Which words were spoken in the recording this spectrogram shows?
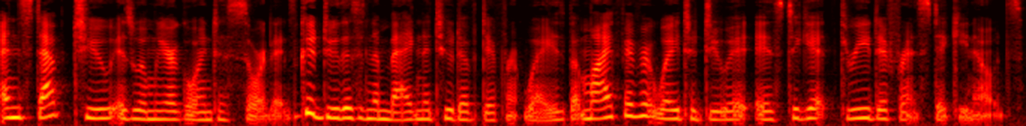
And step two is when we are going to sort it. You could do this in a magnitude of different ways but my favorite way to do it is to get three different sticky notes.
